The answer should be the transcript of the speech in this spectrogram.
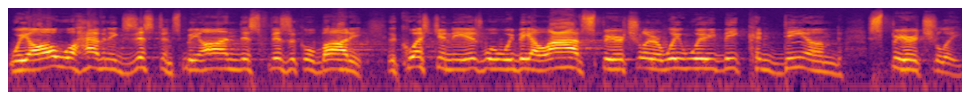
We all will have an existence beyond this physical body. The question is will we be alive spiritually or will we be condemned spiritually?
